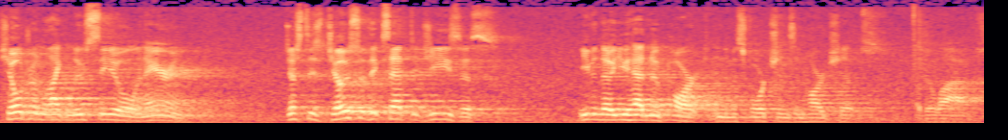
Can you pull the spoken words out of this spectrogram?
children like Lucille and Aaron, just as Joseph accepted Jesus, even though you had no part in the misfortunes and hardships of their lives?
